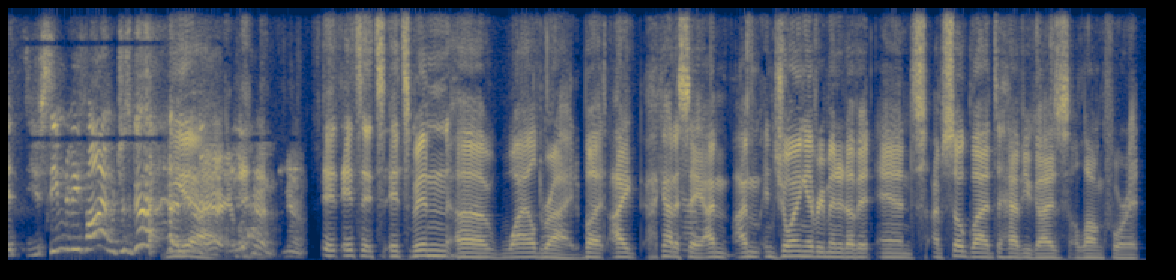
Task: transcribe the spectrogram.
it you seem to be fine, which is good. Yeah. Yeah, you good. Yeah. it, it's it's it's been a wild ride, but I I gotta say I'm I'm enjoying every minute of it, and I'm so glad to have you guys along for it,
